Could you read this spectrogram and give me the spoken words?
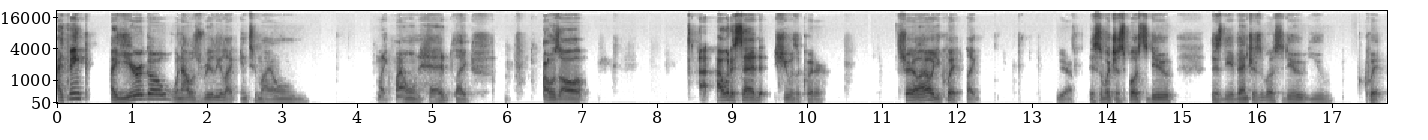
I think a year ago when I was really like into my own like my own head, like I was all I, I would have said she was a quitter. Straight up, oh, you quit. Like, Yeah. this is what you're supposed to do. This is the event you're supposed to do. You quit.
